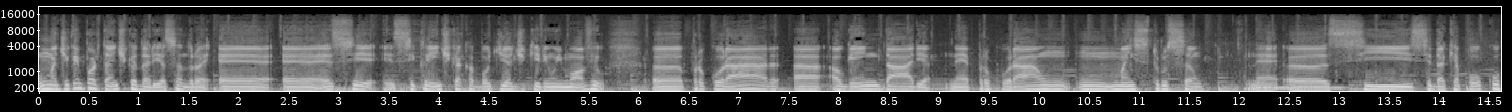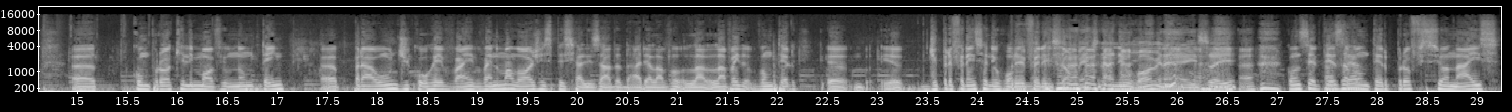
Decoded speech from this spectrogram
uma dica importante que eu daria, Sandro, é, é esse, esse cliente que acabou de adquirir um imóvel, ah, procurar ah, alguém da área, né? Procurar um- um- uma instrução, né? Ah, se, se daqui a pouco comprou aquele imóvel, não tem para onde correr, vai, vai numa loja especializada da área, lá, lá, lá vai, vão ter eh, de preferência New Home. né? Preferencialmente na New Home, né? É isso aí. Com certeza Tá vão ter profissionais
